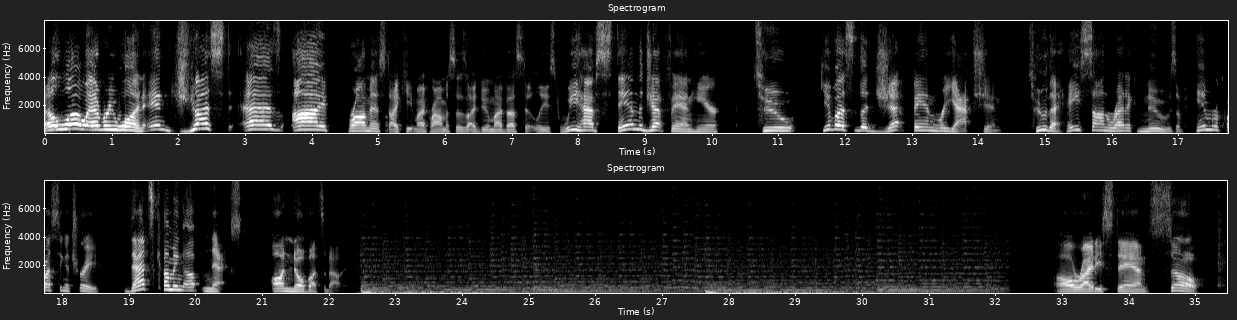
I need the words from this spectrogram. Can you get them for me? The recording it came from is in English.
Hello, everyone. And just as I promised, I keep my promises. I do my best at least. We have Stan the Jet fan here to give us the Jet fan reaction to the Haason Reddick news of him requesting a trade. That's coming up next on No Butts About It. All righty, Stan. So,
